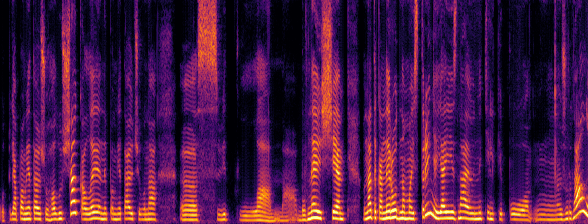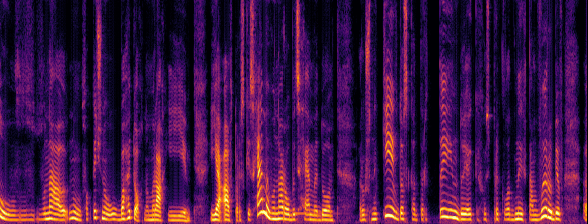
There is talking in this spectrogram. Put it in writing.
От я пам'ятаю, що Галущак, але не пам'ятаю, чи вона е, Світлана. Бо в неї ще вона така народна майстриня. Я її знаю не тільки по журналу, вона ну, фактично у багатьох номерах її є авторські схеми. Вона робить схеми до рушників, до скатертин, до якихось прикладних там виробів. Е,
